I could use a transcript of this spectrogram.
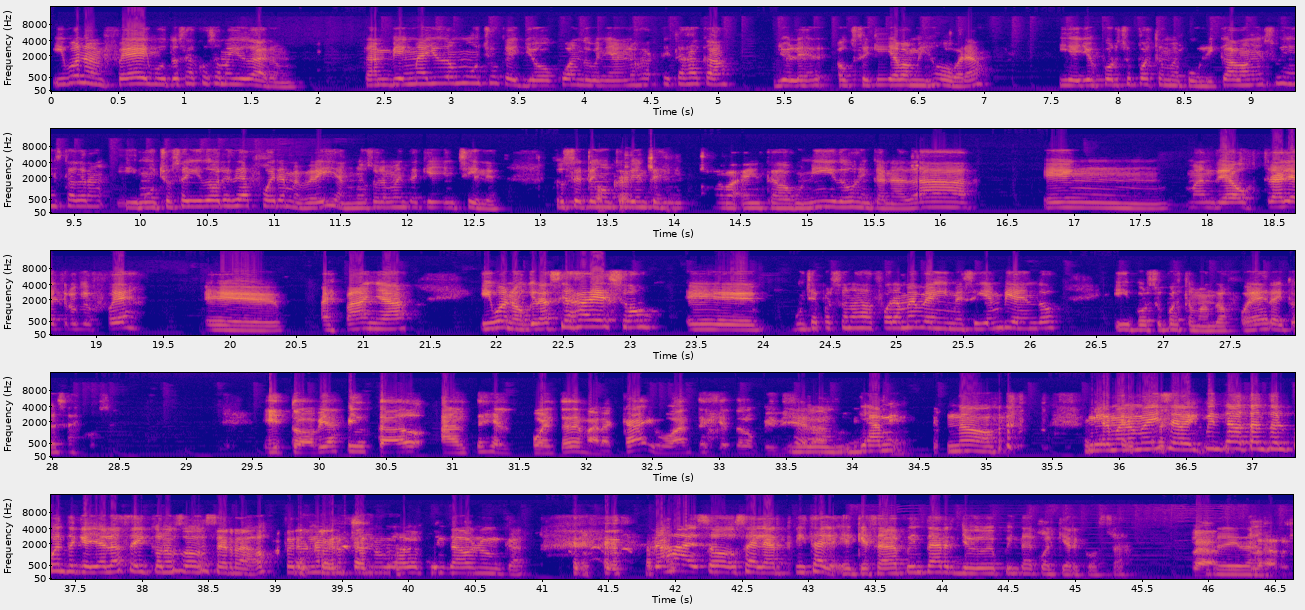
y bueno, en Facebook, todas esas cosas me ayudaron. También me ayudó mucho que yo cuando venían los artistas acá, yo les obsequiaba mis obras y ellos por supuesto me publicaban en su Instagram y muchos seguidores de afuera me veían, no solamente aquí en Chile. Entonces tengo clientes en, Estados Unidos, en Canadá, en mandé a Australia creo que fue, eh, a España. Y bueno, gracias a eso, eh, muchas personas afuera me ven y me siguen viendo y por supuesto mando afuera y todas esas cosas. ¿Y tú habías pintado antes el puente de Maracaibo, antes que te lo pidieran? No, ya me, no. Mi hermano me dice, habéis pintado tanto el puente que ya lo hacéis con los ojos cerrados, pero no, no, no lo había pintado nunca. Pero eso, o sea, el artista, el que sabe pintar, yo voy a pintar cualquier cosa. Claro, claro.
